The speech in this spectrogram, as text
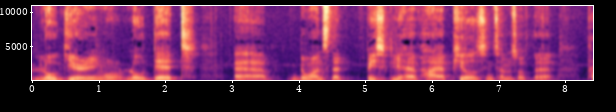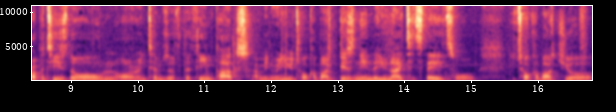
low gearing or low debt, uh, the ones that basically have high appeals in terms of the properties they own or in terms of the theme parks. I mean, when you talk about Disney in the United States or you talk about your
